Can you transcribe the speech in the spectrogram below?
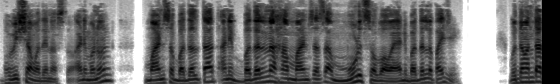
भविष्यामध्ये नसतो. आणि म्हणून माणसं बदलतात आणि बदलणं हा माणसाचा मूळ स्वभाव आहे आणि बदललं पाहिजे. बुद्ध म्हणतात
